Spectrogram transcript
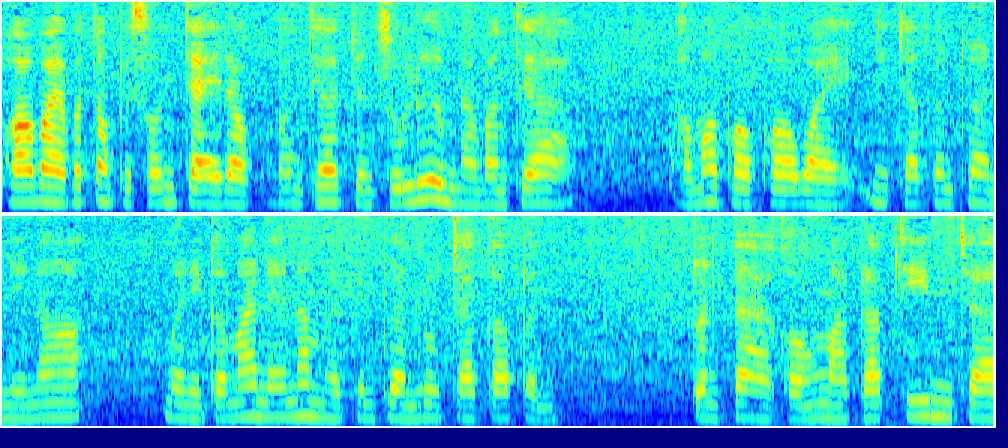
พอไว้ไ่ต้องไปสนใจดอกบางเทื่อจนสูลืมนะบางเทื่อเอามาพอพอไว้นี่จะเพื่อนๆนี่เนาะ เมื่อนี้ก็มาแนะนำให้เพื่อนๆรู้จักกับเป็นต้นกาของหมากรับทิมจ้า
